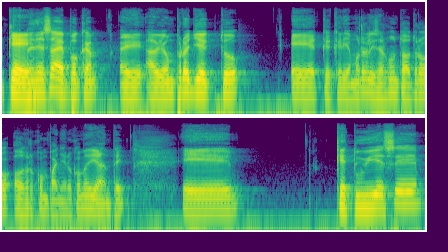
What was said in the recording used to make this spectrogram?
En ¿Qué? esa época eh, había un proyecto eh, que queríamos realizar junto a otro, a otro compañero comediante eh, que tuviese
